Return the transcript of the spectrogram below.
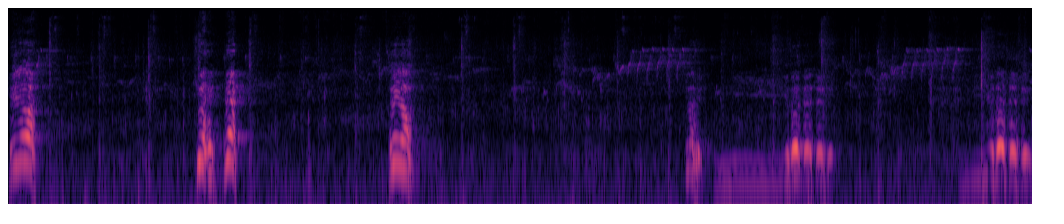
一定会，去对，哎呀，对，一嘿，一嘿。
